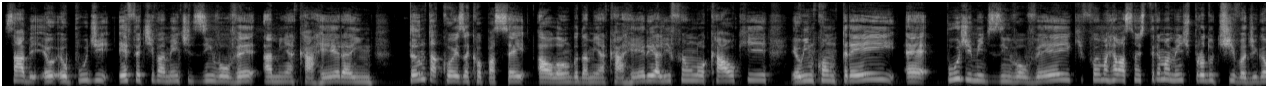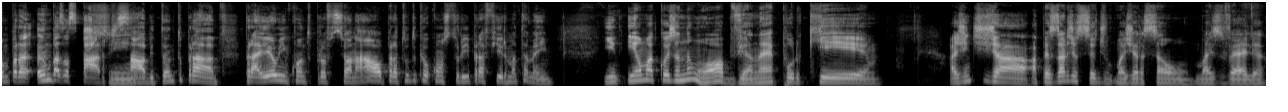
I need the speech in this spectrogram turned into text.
sabe, eu, eu pude efetivamente desenvolver a minha carreira em tanta coisa que eu passei ao longo da minha carreira, e ali foi um local que eu encontrei, é, pude me desenvolver e que foi uma relação extremamente produtiva, digamos, para ambas as partes, Sim. sabe? Tanto para eu enquanto profissional, para tudo que eu construí para a firma também. E, e, é uma coisa não óbvia, né? Porque a gente já, apesar de eu ser de uma geração mais velha,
